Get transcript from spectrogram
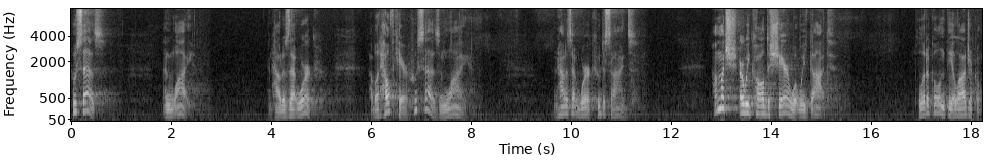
Who says? And why? And how does that work? How about health care? Who says and why? And how does that work? Who decides? How much are we called to share what we've got? Political and theological.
